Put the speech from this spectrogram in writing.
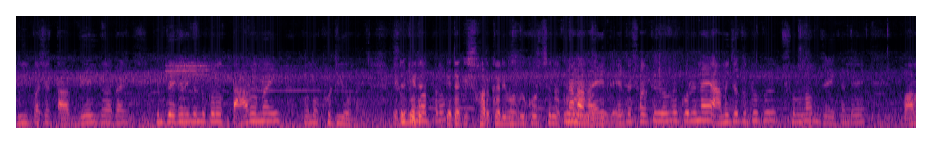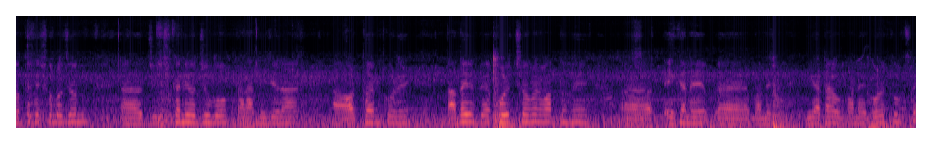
দুই পাশে তার দিয়েই করা থাকে কিন্তু এখানে কিন্তু কোনো তারও নাই কোনো খুঁটিও নাই। শুধুমাত্র এটা- কি সরকারিভাবে করছে না না না এটা- সরকারিভাবে করি নাই। আমি যতটুকু শুনলাম যে এখানে বারো থেকে ষোলো জন স্থানীয় যুবক তারা নিজেরা অর্থায়ন করে তাদের পরিশ্রমের মাধ্যমে এখানে মানে ইয়াটা মানে গড়ে তুলছে।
